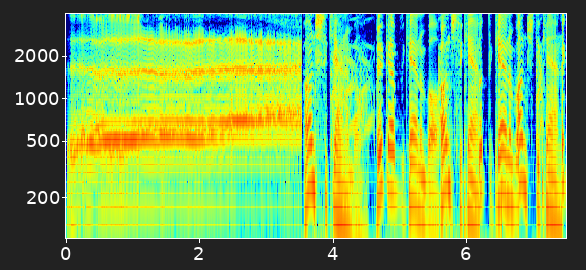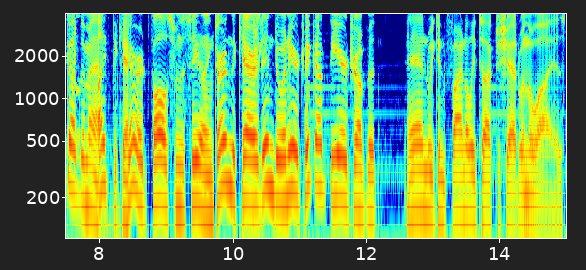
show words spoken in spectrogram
Punch the cannonball. Pick up the cannonball. Punch the can. Put the cannonball. Punch the can. Pick up the match. Light the can. Carrot falls from the ceiling. Turn the carrot into an ear. Pick up the ear trumpet. And we can finally talk to Shadwin the Wise.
